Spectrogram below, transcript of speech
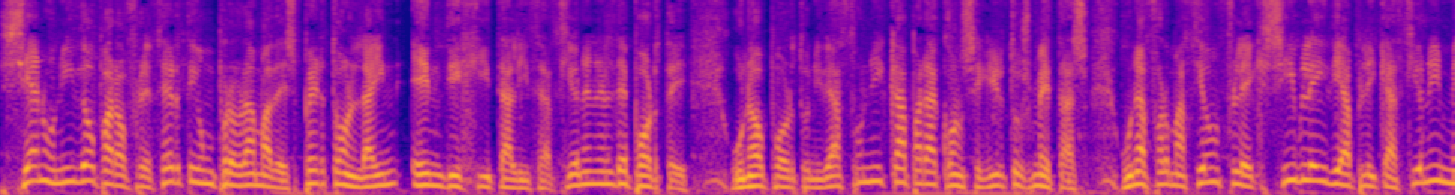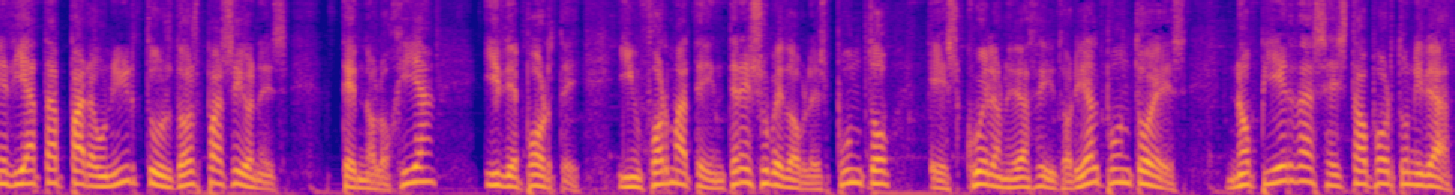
se han unido para ofrecerte un programa de experto online en digitalización en el deporte, una oportunidad única para conseguir tus metas, una formación flexible y de aplicación inmediata para unir tus dos pasiones, tecnología y deporte. Infórmate en www.escuelaunidadeditorial.es. No pierdas esta oportunidad.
